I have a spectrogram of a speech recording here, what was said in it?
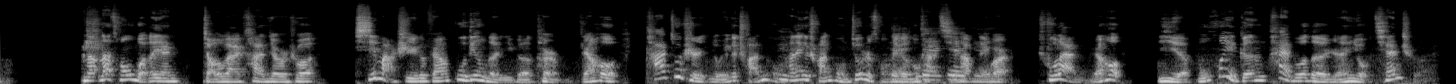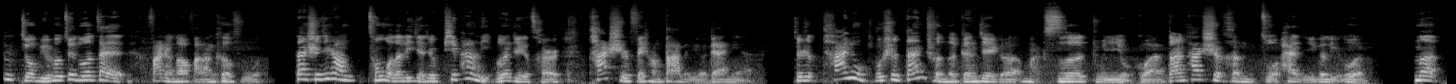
那那从我的研角度来看，就是说。西马是一个非常固定的一个 term，然后它就是有一个传统，嗯它那个传统就是从那个卢卡奇他们那块儿出来的，然后也不会跟太多的人有牵扯嗯。就比如说，最多再发展到法兰克福，但实际上从我的理解，就是批判理论这个词儿，它是非常大的一个概念，就是它又不是单纯的跟这个马克思主义有关，当然它是很左派的一个理论。那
